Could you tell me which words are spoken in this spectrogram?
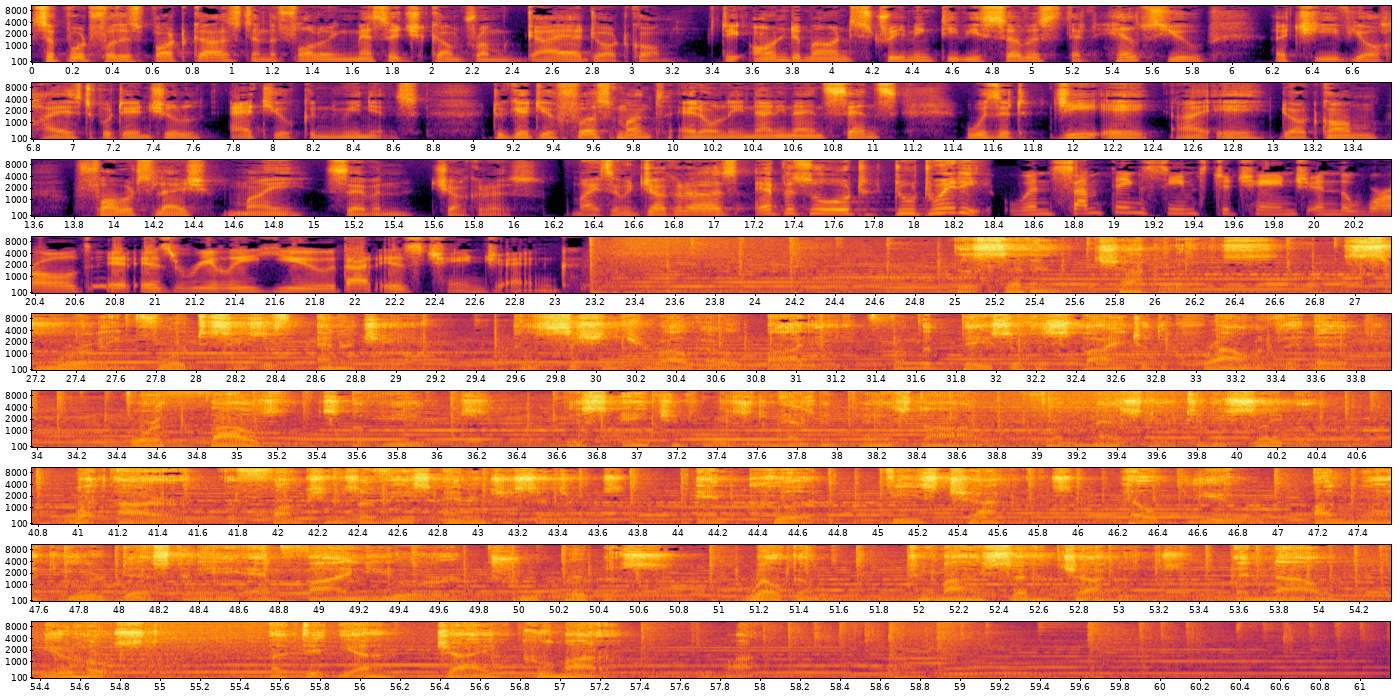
Support for this podcast and the following message come from Gaia.com, the on-demand streaming TV service that helps you achieve your highest potential at your convenience. To get your first month at only 99 cents, visit gaia.com forward slash my seven chakras. My seven chakras, episode 220. When something seems to change in the world, it is really you that is changing. The seven chakras, swirling vortices of energy, positioned throughout our body from the base of the spine to the crown of the head. For thousands of years, this ancient wisdom has been passed on from master to disciple. What are the functions of these energy centers? And could these chakras help you unlock your destiny and find your true purpose? Welcome to My Seven Chakras. And now, your host, Aditya Jai Kumar. Kumar.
